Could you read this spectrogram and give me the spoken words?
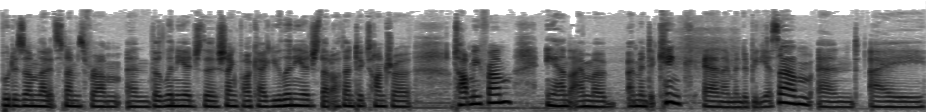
Buddhism that it stems from and the lineage, the Shangpa Kagyu lineage that authentic Tantra taught me from. And I'm a I'm into kink and I'm into BDSM and I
